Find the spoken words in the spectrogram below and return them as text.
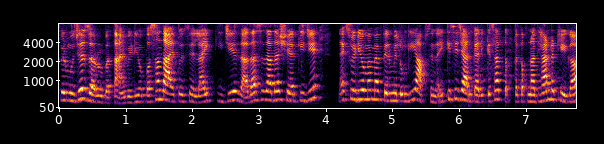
फिर मुझे ज़रूर बताएँ। वीडियो पसंद आए तो इसे लाइक कीजिए, ज़्यादा से ज़्यादा शेयर कीजिए। नेक्स्ट वीडियो में मैं फिर मिलूँगी आपसे नई किसी जानकारी के साथ। तब तक अपना ध्यान रखिएगा।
